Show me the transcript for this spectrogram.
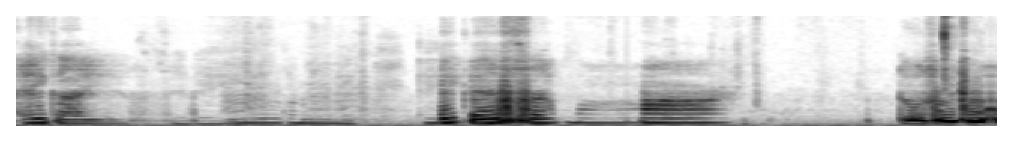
Hey guys, Today we're gonna make ASMR. Those are two.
